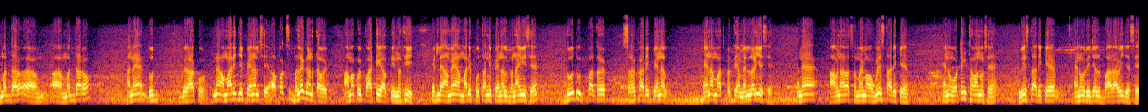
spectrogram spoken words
મતદારો મતદારો અને દૂધ ગ્રાહકો. ને અમારી જે પેનલ છે, અપક્ષ ભલે ગણતા હોય, આમાં કોઈ પાર્ટી આવતી નથી. એટલે અમે અમારી પોતાની પેનલ બનાવી છે. દૂધ ઉત્પાદક સહકારી પેનલ, એના મારફતથી અમે લડીએ છીએ. અને આવનારા સમયમાં ઓગણીસ તારીખે એનું વોટિંગ થવાનું છે. વીસ તારીખે એનું રિઝલ્ટ બહાર આવી જશે.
